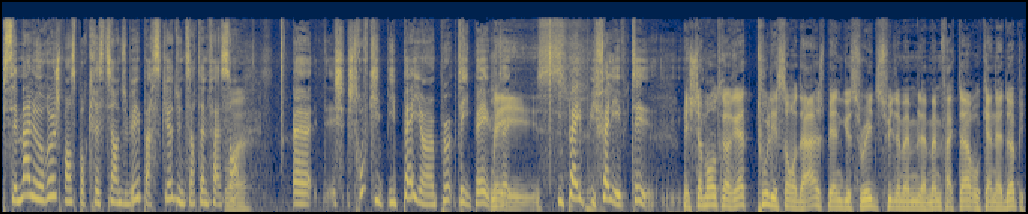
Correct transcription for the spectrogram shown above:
Puis c'est malheureux, je pense, pour Christian Dubé parce que d'une certaine façon, Ouais. euh, je trouve qu'il il paye un peu. Tu sais, il paye. dire, Mais, il paye, il fait les. mais je te montrerai tous les sondages, puis Angus Reid suit le même, le même facteur au Canada, puis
